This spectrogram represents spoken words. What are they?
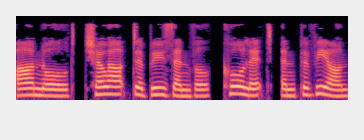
Arnauld, Choart de Buzenval, Caulet, and Pavillon,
